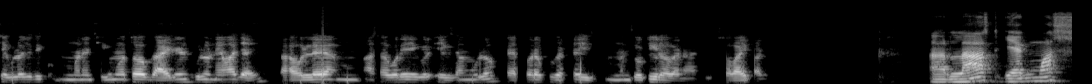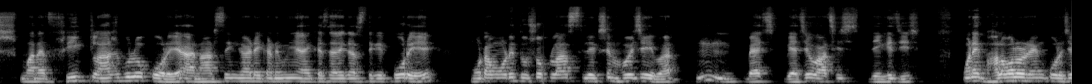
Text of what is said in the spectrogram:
সেগুলো যদি মানে ঠিকমতো গাইডেন্সগুলো নেওয়া যায়, তাহলে আশা করি এক্সামগুলো ক্র্যাক করা খুব একটা জটিল হবে না আর কি, সবাই পারবে। আর লাস্ট এক মাস মানে ফ্রি ক্লাসগুলো করে আর নার্সিং গার্ড একাডেমি আইকে স্যারের কাছ থেকে করে মোটামুটি দুশো প্লাস সিলেকশন হয়েছে এবার। হুম ব্যাচ ব্যাচেও আছিস দেখেছিস। অনেক ভালো ভালো র্যাঙ্ক করেছে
